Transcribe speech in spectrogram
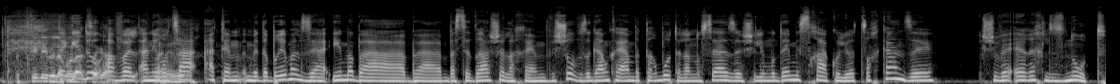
תתחילי ולבוא תגידו. אבל אני רוצה, אתם מדברים על זה, האמא בסדרה שלכם, ושוב, זה גם קיים בתרבות, על הנושא הזה של לימודי משחק או להיות שחקן, זה שווה ערך לזנות.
